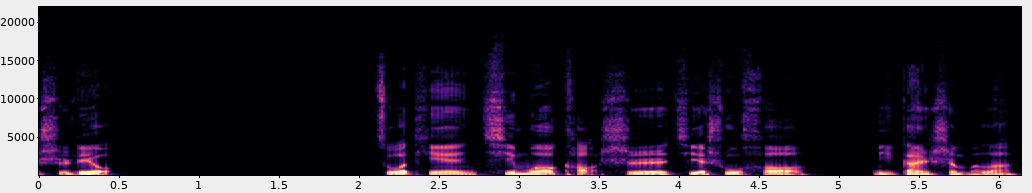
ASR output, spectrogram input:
十六。昨天期末考试结束后，你干什么了？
